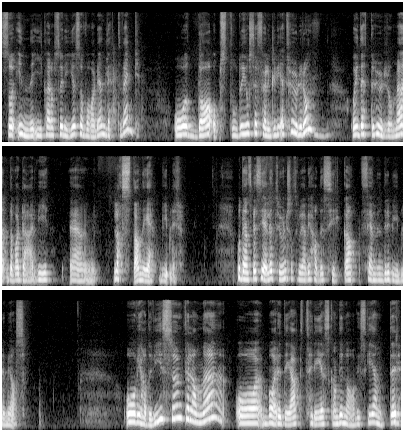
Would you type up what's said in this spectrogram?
Så inne i karosseriet så var det en lett vegg. Og da oppsto det jo selvfølgelig et hulrom. Og i dette hulrommet, det var der vi eh, lasta ned bibler. På den spesielle turen så tror jeg vi hadde ca. 500 bibler med oss. Og vi hadde visum til landet. Og bare det at tre skandinaviske jenter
